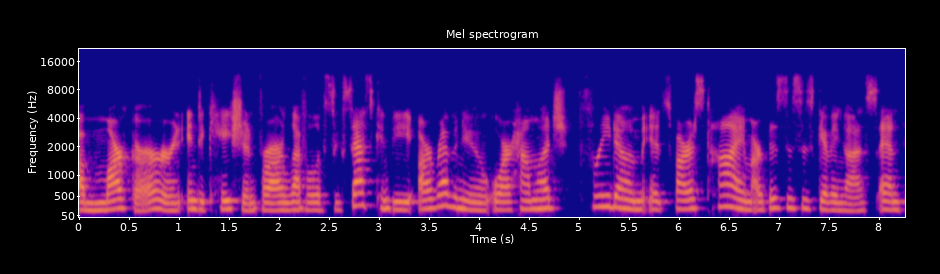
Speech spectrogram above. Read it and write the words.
a marker or an indication for our level of success can be our revenue or how much freedom as far as time our business is giving us. And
